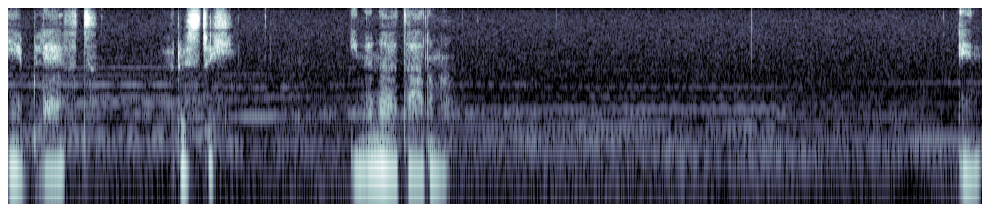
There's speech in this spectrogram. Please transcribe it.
En je blijft rustig in en uitademen. In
